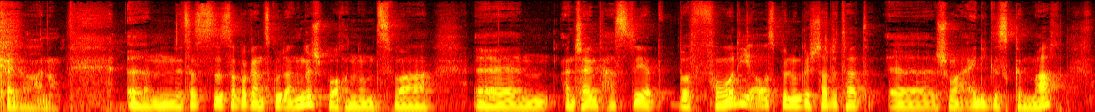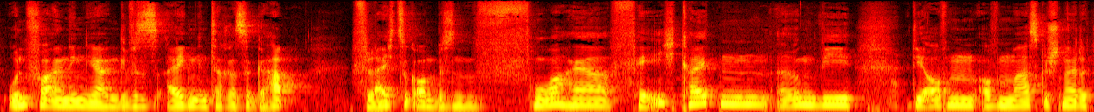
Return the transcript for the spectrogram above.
keine Ahnung. Ähm, jetzt hast du es aber ganz gut angesprochen und zwar ähm, anscheinend hast du ja, bevor die Ausbildung gestartet hat, äh, schon mal einiges gemacht und vor allen Dingen ja ein gewisses Eigeninteresse gehabt. Vielleicht sogar auch ein bisschen vorher Fähigkeiten irgendwie, die auf dem, auf dem Maß geschneidert.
